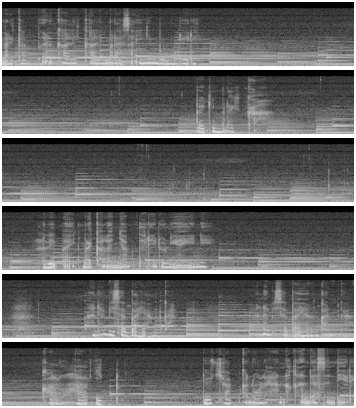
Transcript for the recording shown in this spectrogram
Mereka berkali-kali merasa ingin bunuh diri. Bagi mereka, lebih baik mereka lenyap dari dunia ini. Anda bisa bayangkan, Anda bisa bayangkan gak kalau hal itu diucapkan oleh anak Anda sendiri.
